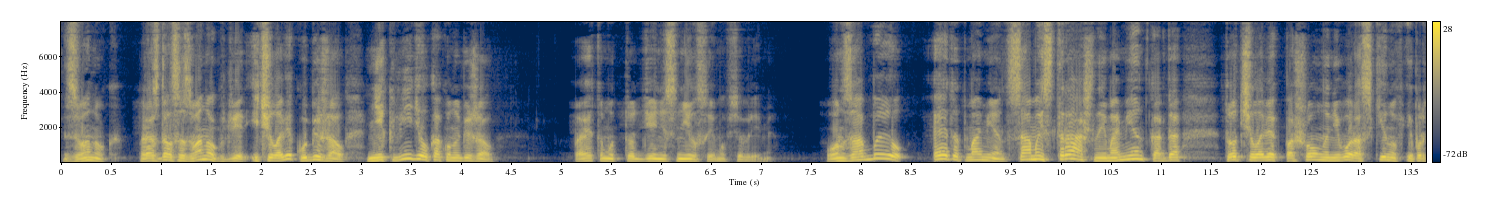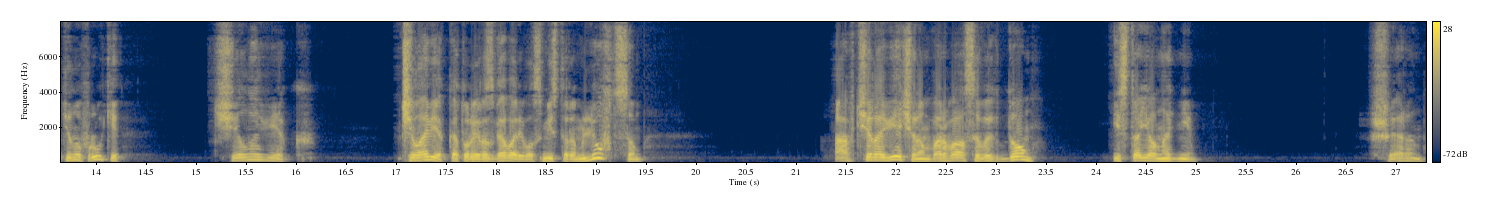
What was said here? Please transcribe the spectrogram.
Звонок. Раздался звонок в дверь, и человек убежал. Ник видел, как он убежал. Поэтому тот день и снился ему все время. Он забыл этот момент, самый страшный момент, когда тот человек пошел на него, раскинув и протянув руки. Человек. Человек, который разговаривал с мистером Люфтсом, а вчера вечером ворвался в их дом и стоял над ним. Шерон.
